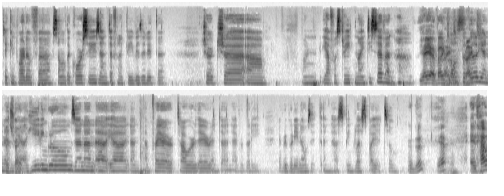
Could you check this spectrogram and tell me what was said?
taking part of uh, some of the courses and definitely visited the church uh, um on Yafo Street 97. Yeah, yeah, very Right. close. Old pavilion That's and right. uh, healing rooms and, and uh, yeah and, and a prayer tower there and, and everybody everybody knows it and has been blessed by it so Good. Yeah. And how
